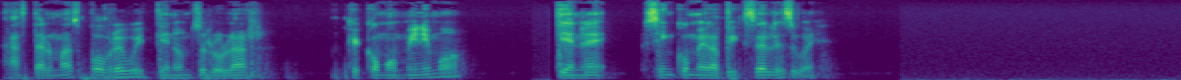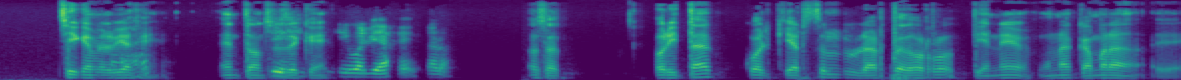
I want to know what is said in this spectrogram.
hasta el más pobre, güey, tiene un celular que como mínimo tiene 5 megapíxeles, güey. Sígueme el viaje. Entonces, ¿de qué? Sigo el viaje, claro. O sea, ahorita cualquier celular pedorro tiene una cámara eh,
